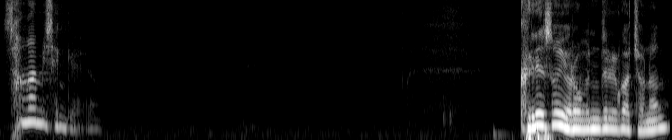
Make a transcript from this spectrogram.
상함이 생겨요. 그래서 여러분들과 저는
